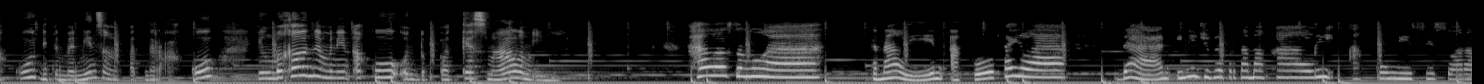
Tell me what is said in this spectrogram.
aku ditemenin sama partner aku yang bakal nemenin aku untuk podcast malam ini. Halo semua, kenalin aku Kayla. Dan ini juga pertama kali aku ngisi suara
